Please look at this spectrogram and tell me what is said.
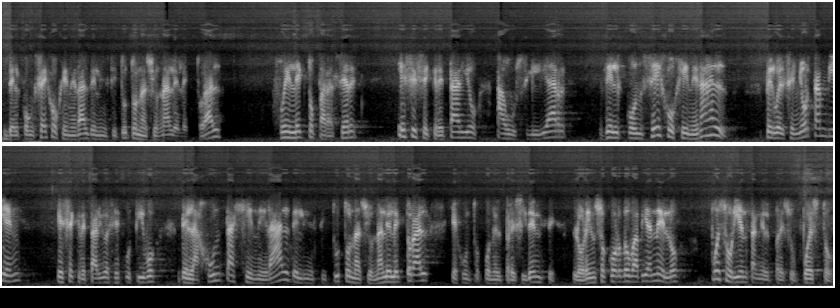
del Consejo General del Instituto Nacional Electoral fue electo para ser ese secretario auxiliar del Consejo General, pero el señor también es secretario ejecutivo de la Junta General del Instituto Nacional Electoral, que junto con el presidente Lorenzo Córdoba Vianelo, pues orientan el presupuesto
